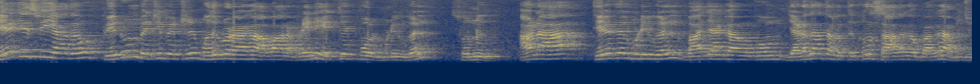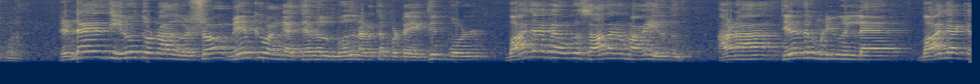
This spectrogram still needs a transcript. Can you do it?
தேஜஸ்வி யாதவ் பெரும் வெற்றி பெற்று முதல்வராக ஆவார் அப்படின்னு எக்ஸிட் போல் முடிவுகள் சொன்னது. ஆனால் தேர்தல் முடிவுகள் பாஜகவுக்கும் ஜனதா தளத்துக்கும் சாதகமாக அமைஞ்சு போனது. ரெண்டாயிரத்தி இருபத்தொன்னாவது வருஷம் மேற்கு வங்க தேர்தலின் போது நடத்தப்பட்ட எக்ஸிட் போல் பாஜகவுக்கு சாதகமாக இருந்தது. ஆனால் தேர்தல் முடிவுகளில் பாஜக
